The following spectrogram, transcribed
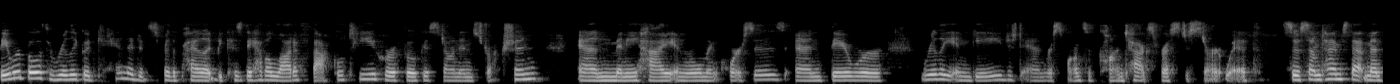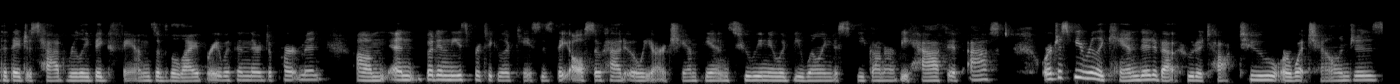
They were both really good candidates for the pilot because they have a lot of faculty who are focused on instruction and many high enrollment courses, and they were really engaged and responsive contacts for us to start with. So sometimes that meant that they just had really big fans of the library within their department. Um, and but in these particular cases, they also had OER champions who we knew would be willing to speak on our behalf if asked, or just be really candid about who to talk to or what challenges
